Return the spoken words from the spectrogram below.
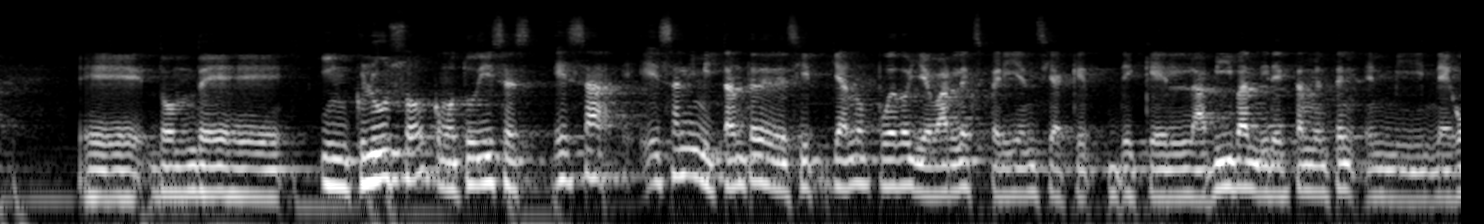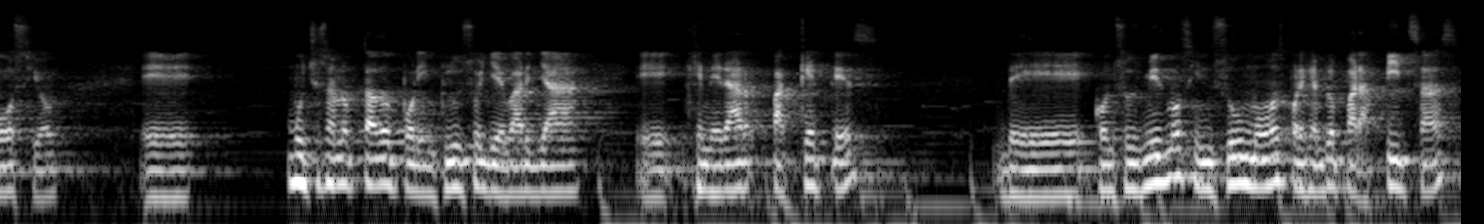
eh, donde incluso, como tú dices, esa, esa limitante de decir ya no puedo llevar la experiencia que, de que la vivan directamente en, mi negocio, eh, muchos han optado por incluso llevar ya, eh, generar paquetes de, con sus mismos insumos, por ejemplo, para pizzas,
